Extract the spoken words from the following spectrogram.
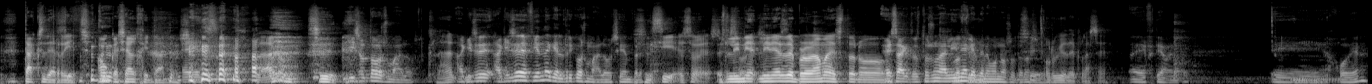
Tax de rich, aunque sean gitanos. Eso, claro. Sí. Y son todos malos. Claro. Aquí, se, aquí se defiende que el rico es malo, siempre. Sí, eso es. Es eso línea- es. líneas del programa, esto no. Exacto, esto es una Lo línea que tenemos nosotros. Sí. Orgullo de clase. Eh, efectivamente. Eh, joder.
